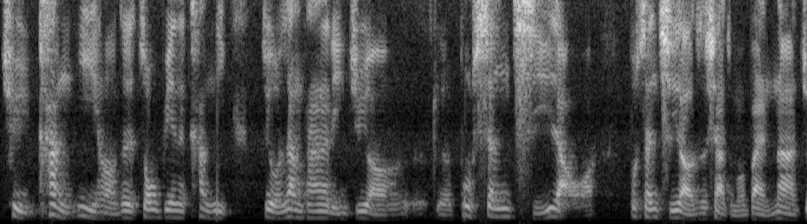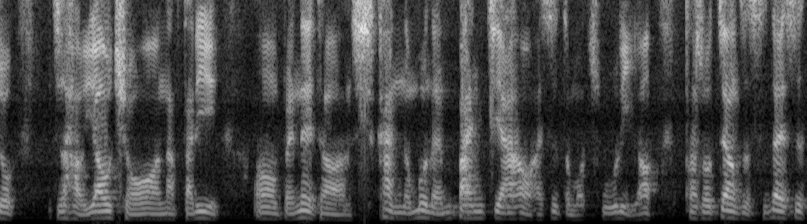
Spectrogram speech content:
去抗议哈，这周边的抗议就让他的邻居哦不生其扰啊，不生其扰之下怎么办？那就只好要求哦，那法利哦本内特啊，看能不能搬家哦，还是怎么处理哦？他说这样子实在是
